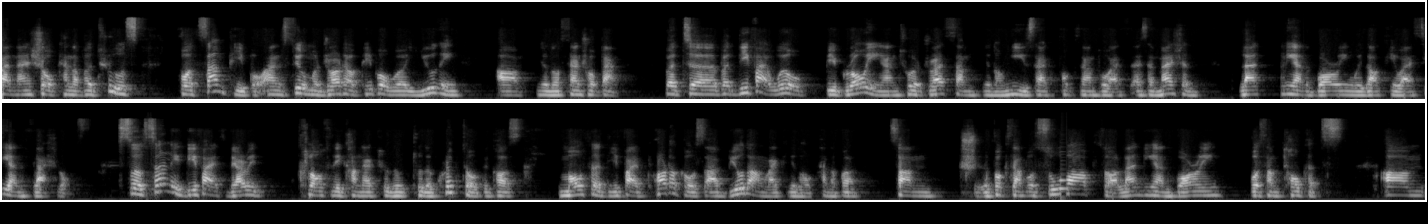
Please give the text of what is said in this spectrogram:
financial kind of a tools for some people, and still majority of people were using uh, you know, central bank. But uh, but DeFi will be growing and to address some you know needs like for example as, as I mentioned, lending and borrowing without KYC and flash loans. So certainly DeFi is very closely connected to the, to the crypto because most of the DeFi protocols are built on like you know kind of a, some for example swaps or lending and borrowing for some tokens. Um,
